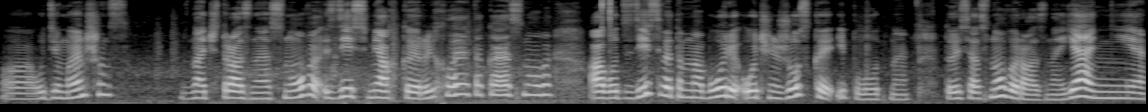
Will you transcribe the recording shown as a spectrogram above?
А, у Dimensions значит, разная основа. Здесь мягкая, рыхлая такая основа, а вот здесь в этом наборе очень жесткая и плотная. То есть основа разная. Я не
